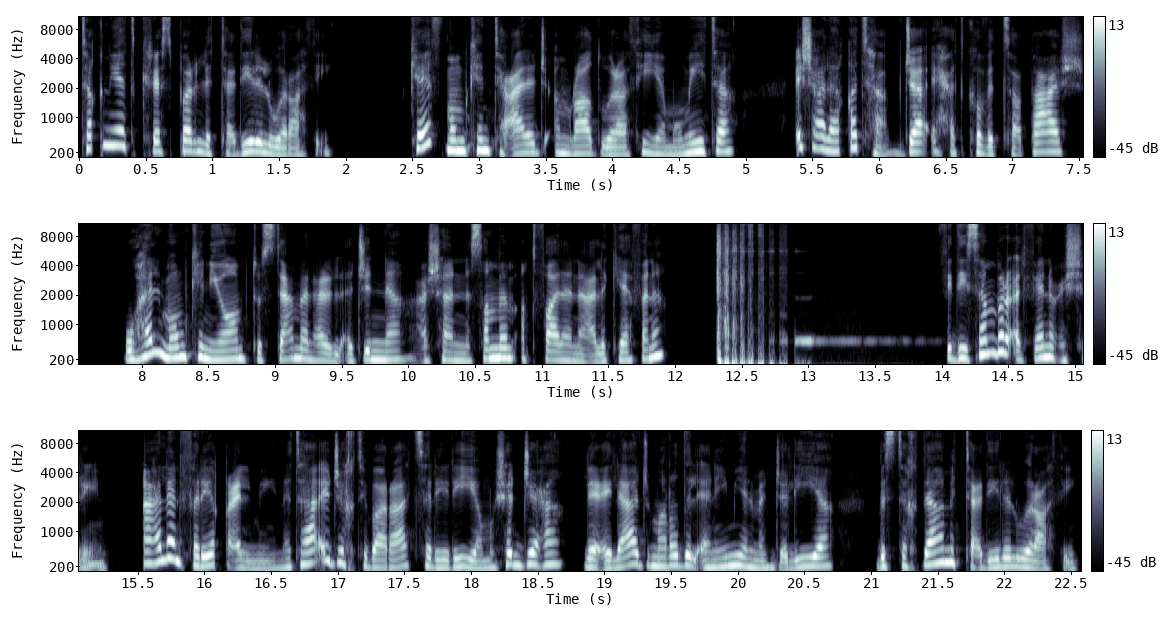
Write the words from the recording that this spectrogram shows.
تقنية كريسبر للتعديل الوراثي. كيف ممكن تعالج أمراض وراثية مميتة؟ إيش علاقتها بجائحة كوفيد-19؟ وهل ممكن يوم تستعمل على الأجنة عشان نصمم أطفالنا على كيفنا؟ في ديسمبر 2020 أعلن فريق علمي نتائج اختبارات سريرية مشجعة لعلاج مرض الأنيميا المنجلية باستخدام التعديل الوراثي.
